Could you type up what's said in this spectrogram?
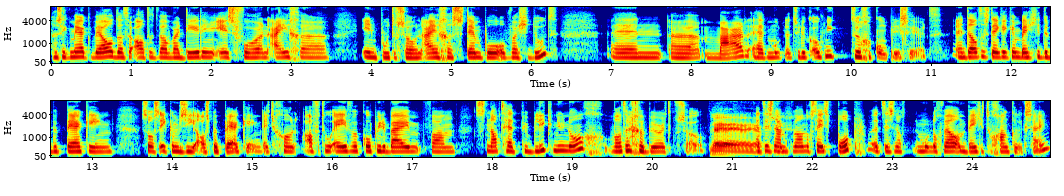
Dus ik merk wel dat er altijd wel waardering is voor een eigen input of zo, een eigen stempel op wat je doet. En, eh, maar het moet natuurlijk ook niet te gecompliceerd. En dat is denk ik een beetje de beperking, zoals ik hem zie als beperking. Dat je gewoon af en toe even kopje erbij van, snapt het publiek nu nog wat er gebeurt of zo? Ja, ja, ja. ja het is precies. namelijk wel nog steeds pop. Het is nog, moet nog wel een beetje toegankelijk zijn.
